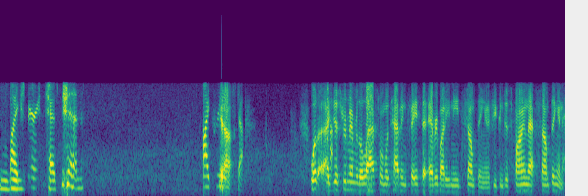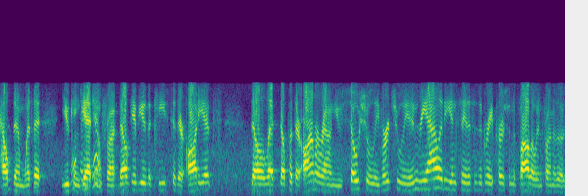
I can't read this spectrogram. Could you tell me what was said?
mm-hmm. my experience has been i create Yeah. stuff Well, I just remember the last one was having faith that everybody needs something, and if you can just find that something and help them with it, you can there get go. in front. They'll give you the keys to their audience. They'll let they'll put their arm around you socially, virtually, in reality, and say this is a great person to follow in front of those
